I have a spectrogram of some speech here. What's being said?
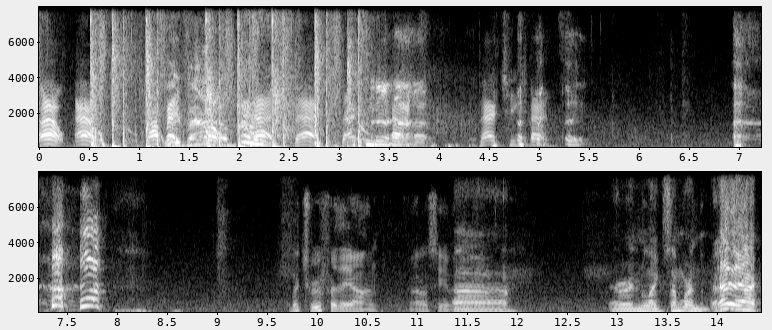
ow! Ow! Stop We it! found no! them. Bad! Bad! Bad cheek hands! Bad cheek hands! Which roof are they on? I don't see them. uh, they're in like somewhere in the. There they are.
